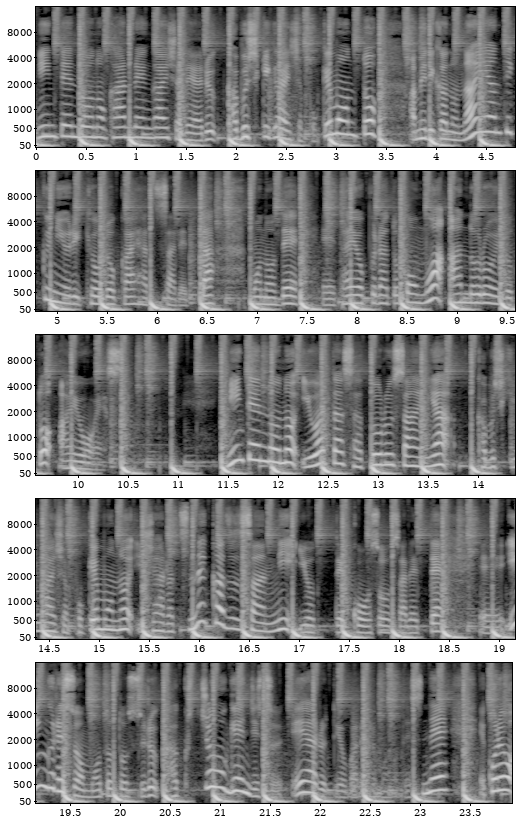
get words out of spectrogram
任天堂の関連会社である株式会社ポケモンとアメリカのナイアンティックにより共同開発されたもので、えー、対応プラットフォームは Android と iOS 任天堂の岩田悟さんや株式会社ポケモンの石原恒和さんによって構想されて、えー、イングレスを元とする拡張現実 AR と呼ばれるものですね。これを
